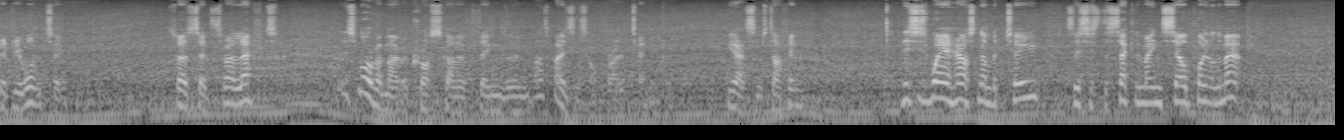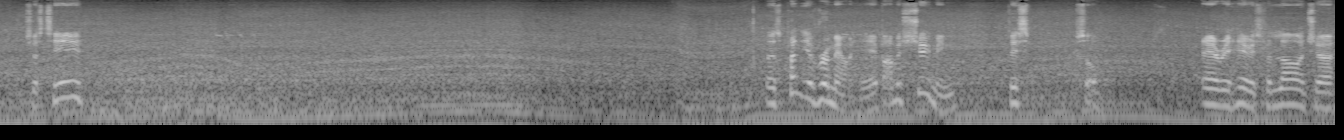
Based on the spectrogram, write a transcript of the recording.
if you want to. So as I said, to our left, it's more of a motocross kind of thing than I suppose it's off-road technically. You add some stuff in. This is warehouse number two, so this is the second main sell point on the map. Just here. There's plenty of room out here, but I'm assuming this sort of area here is for larger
